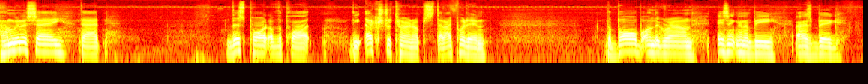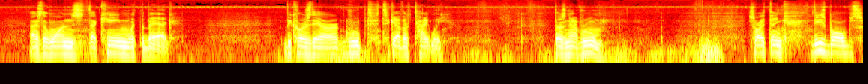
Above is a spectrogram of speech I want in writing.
I'm going to say that this part of the plot, the extra turnips that I put in, the bulb underground isn't going to be as big as the ones that came with the bag because they are grouped together tightly. Doesn't have room. So I think these bulbs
